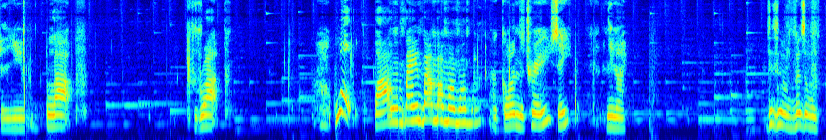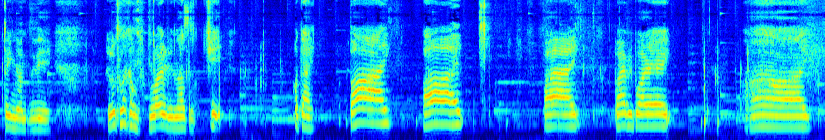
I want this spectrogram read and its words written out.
and then blap, drop. Whoa! Bang, bang, bang, bang, bang, bang. I got in the tree, see? And then I. There's a invisible thing under there. It looks like I'm floating as a jet. Okay. Bye. Bye. Bye. Bye, everybody. Bye.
